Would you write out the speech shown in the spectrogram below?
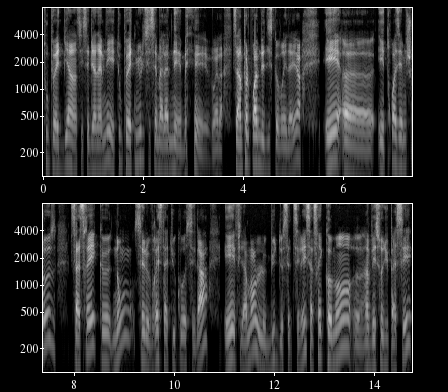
tout peut être bien si c'est bien amené, et tout peut être nul si c'est mal amené. Mais voilà, c'est un peu le problème de Discovery d'ailleurs. Et, euh, et troisième chose, ça serait que non, c'est le vrai statu quo, c'est là. Et finalement, le but de cette série, ça serait comment euh, un vaisseau du passé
